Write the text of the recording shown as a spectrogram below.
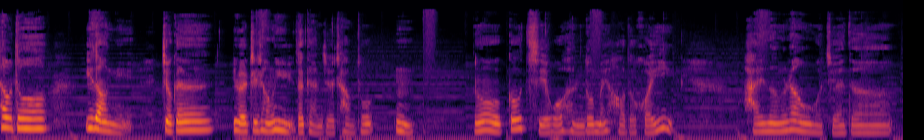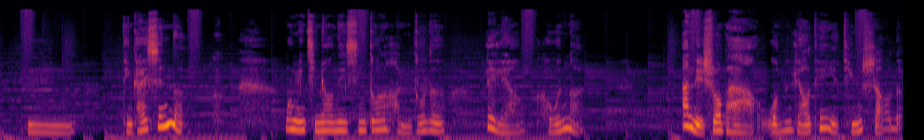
差不多遇到你就跟遇了这场雨的感觉差不多，嗯，能够勾起我很多美好的回忆，还能让我觉得，嗯。挺开心的，莫名其妙，内心多了很多的力量和温暖。按理说吧，我们聊天也挺少的，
